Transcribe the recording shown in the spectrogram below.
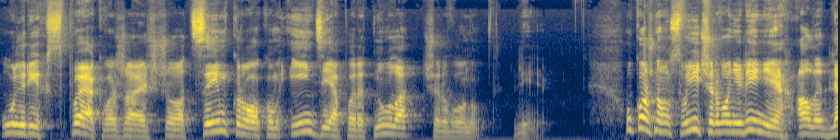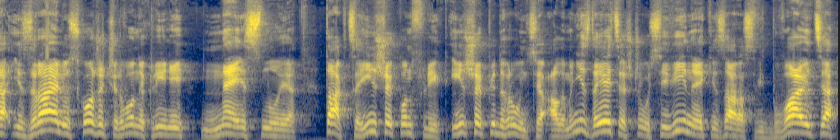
Ульріх Спек вважає, що цим кроком Індія перетнула червону лінію. У кожного свої червоні лінії, але для Ізраїлю, схоже, червоних ліній не існує. Так, це інший конфлікт, інше підґрунтя. Але мені здається, що усі війни, які зараз відбуваються,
